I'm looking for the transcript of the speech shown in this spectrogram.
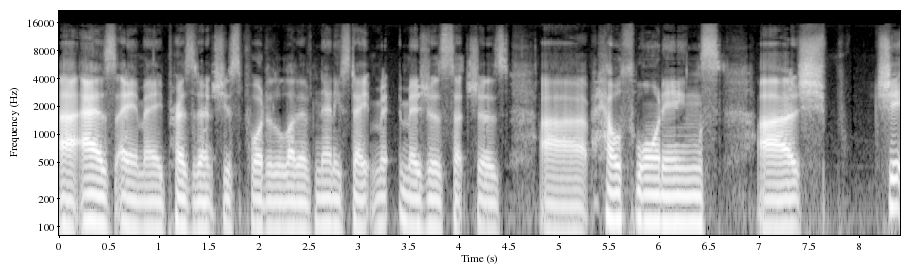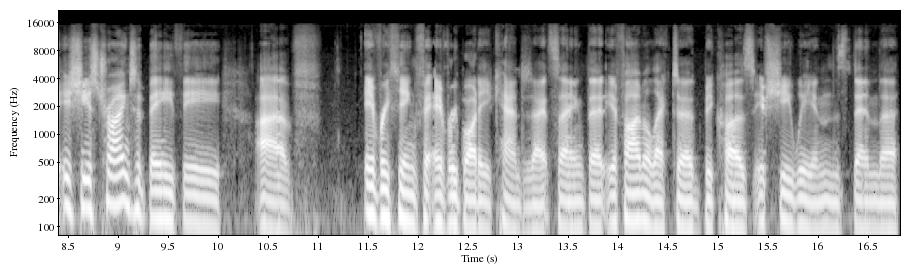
uh as AMA president, she supported a lot of nanny state me measures such as uh, health warnings. Uh, she, she she's trying to be the everything for everybody candidate saying that if I'm elected because if she wins then the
